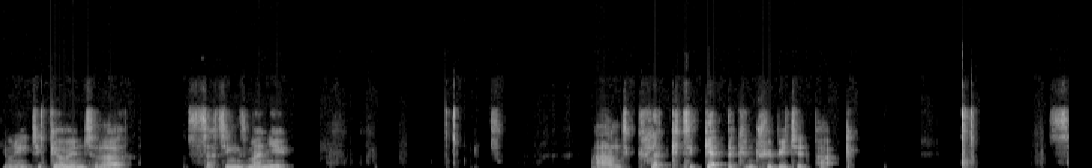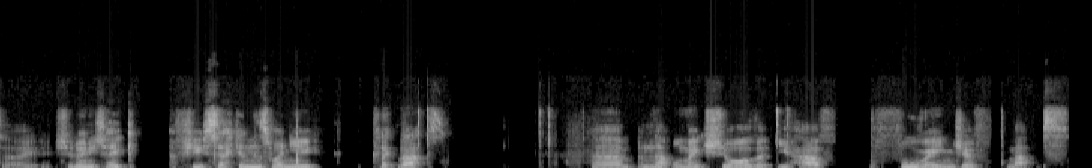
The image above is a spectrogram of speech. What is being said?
you'll need to go into the settings menu and click to get the contributed pack. So it should only take a few seconds when you click that um, and that will make sure that you have the full range of maps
